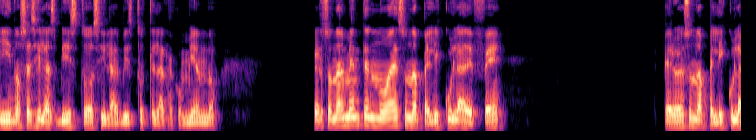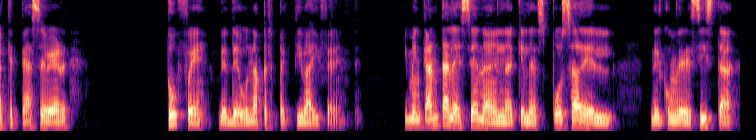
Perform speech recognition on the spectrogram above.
Y no sé si la has visto, si la has visto te la recomiendo. Personalmente no es una película de fe, pero es una película que te hace ver tu fe desde una perspectiva diferente. Y me encanta la escena en la que la esposa del del congresista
